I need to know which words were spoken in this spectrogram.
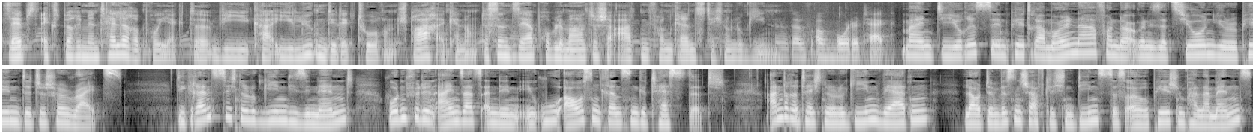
selbst experimentellere Projekte wie KI-Lügendetektoren, Spracherkennung, das sind sehr problematische Arten von Grenztechnologien. Meint die Juristin Petra Molnar von der Organisation European Digital Rights. Die Grenztechnologien, die sie nennt, wurden für den Einsatz an den EU-Außengrenzen getestet. Andere Technologien werden, laut dem Wissenschaftlichen Dienst des Europäischen Parlaments,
